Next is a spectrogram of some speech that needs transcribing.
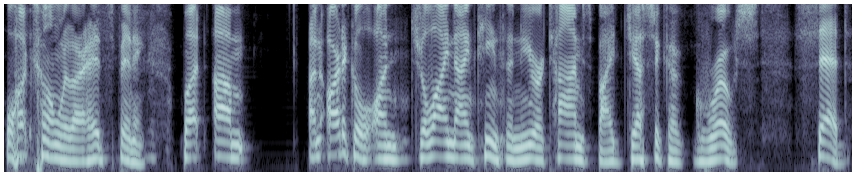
walked home with our heads spinning. But um, an article on July 19th in the New York Times by Jessica Gross said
